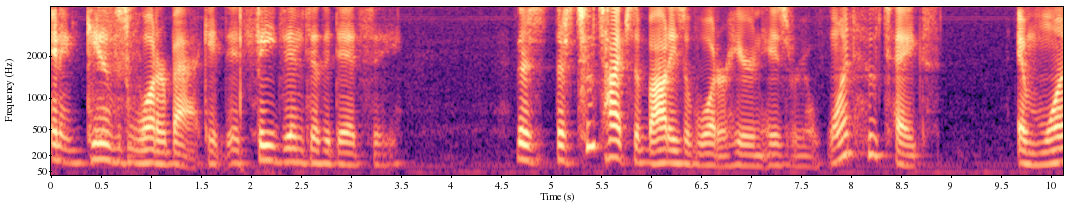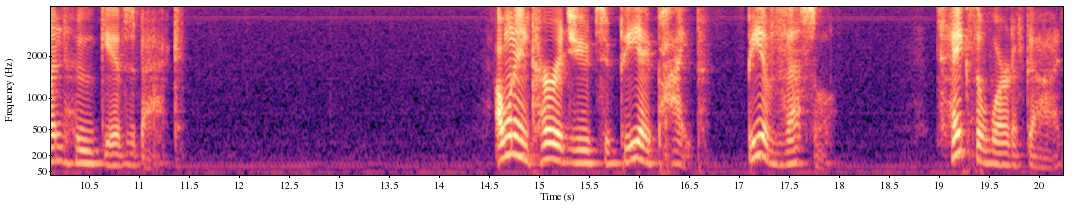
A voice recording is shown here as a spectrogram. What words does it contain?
and it gives water back. It, it feeds into the Dead Sea. There's there's two types of bodies of water here in Israel. One who takes and one who gives back. I want to encourage you to be a pipe, be a vessel. Take the word of God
